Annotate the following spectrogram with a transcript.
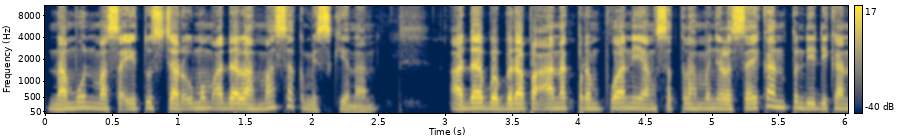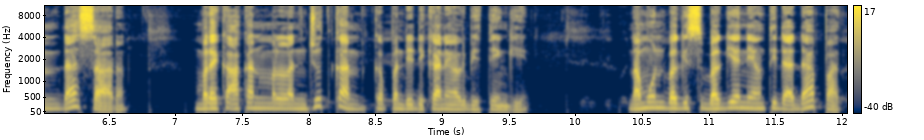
namun masa itu secara umum adalah masa kemiskinan. Ada beberapa anak perempuan yang setelah menyelesaikan pendidikan dasar, mereka akan melanjutkan ke pendidikan yang lebih tinggi. Namun bagi sebagian yang tidak dapat,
